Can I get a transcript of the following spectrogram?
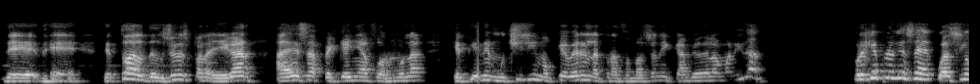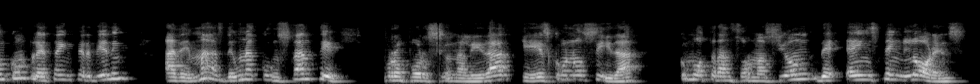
de, de, de todas las deducciones para llegar a esa pequeña fórmula que tiene muchísimo que ver en la transformación y cambio de la humanidad. Por ejemplo, en esa ecuación completa intervienen, además de una constante proporcionalidad que es conocida, como transformación de Einstein-Lorentz,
